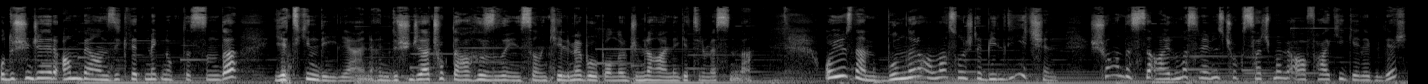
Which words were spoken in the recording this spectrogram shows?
o düşünceleri an be an zikretmek noktasında yetkin değil yani. Hani düşünceler çok daha hızlı insanın kelime bulup onları cümle haline getirmesinden. O yüzden bunları Allah sonuçta bildiği için şu anda size ayrılma sebebiniz çok saçma ve afaki gelebilir.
